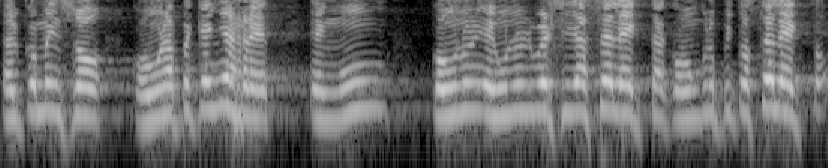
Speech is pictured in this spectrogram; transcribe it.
Él comenzó con una pequeña red en, un, en una universidad selecta, con un grupito selecto,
